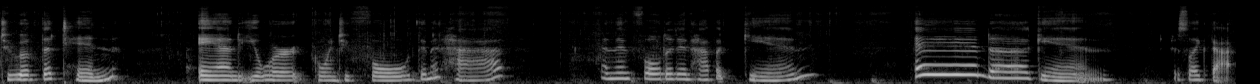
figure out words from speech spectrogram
two of the tin, and you're going to fold them in half and then fold it in half again and again, just like that.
